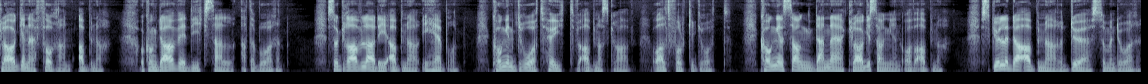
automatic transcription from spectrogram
klagende foran Abner. Og kong David gikk selv etter båren. Så gravla de Abner i Hebron. Kongen gråt høyt ved Abners grav, og alt folket gråt. Kongen sang denne klagesangen over Abner. Skulle da Abner dø som en dåre?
